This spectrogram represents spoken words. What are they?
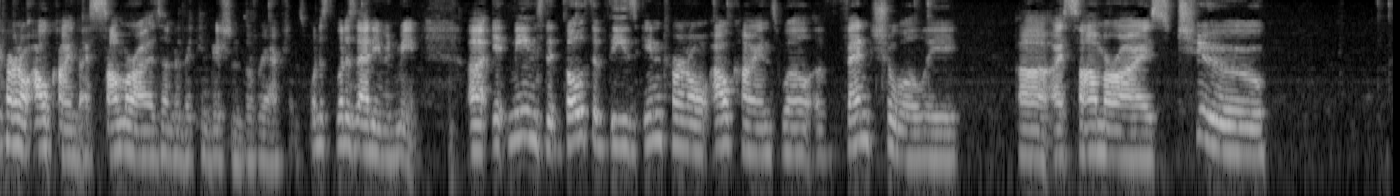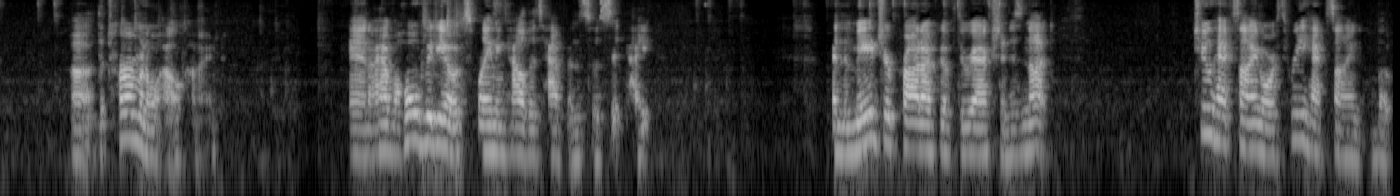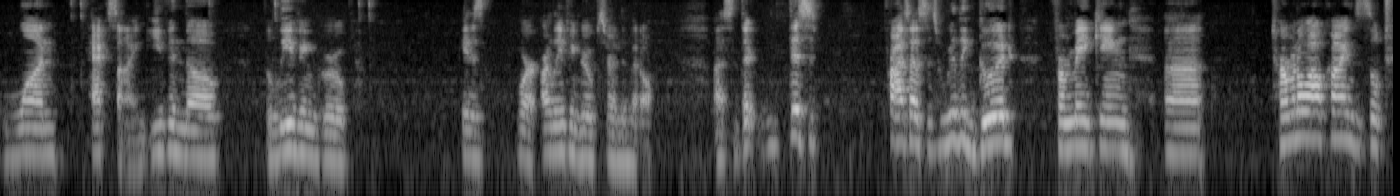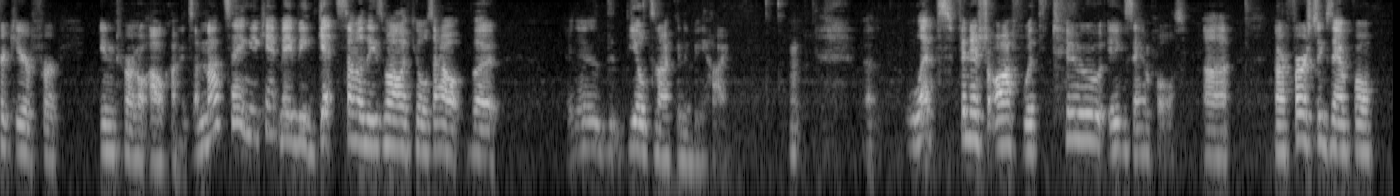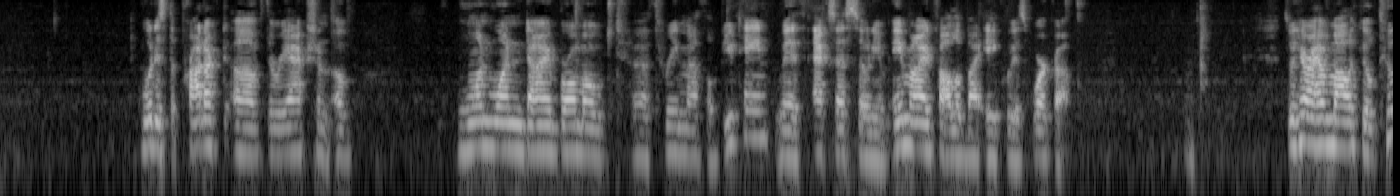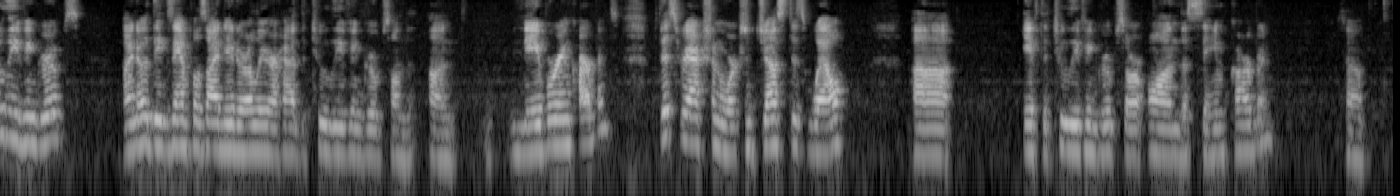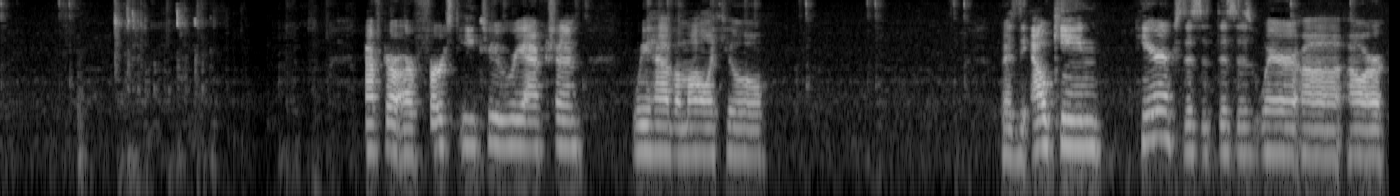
internal alkynes isomerize under the conditions of reactions. What, is, what does that even mean? Uh, it means that both of these internal alkynes will eventually uh, isomerize to uh, the terminal alkyne. And I have a whole video explaining how this happens, so sit tight. And the major product of the reaction is not 2 hexyne or 3 hexyne, but 1 even though the leaving group is where our leaving groups are in the middle. Uh, so there, this process is really good for making uh, terminal alkynes. It's a little trickier for internal alkynes. I'm not saying you can't maybe get some of these molecules out, but you know, the yield's not going to be high. Mm. Uh, let's finish off with two examples. Uh, our first example what is the product of the reaction of 1,1-dibromo-3-methylbutane with excess sodium amide followed by aqueous workup. So here I have molecule two leaving groups. I know the examples I did earlier had the two leaving groups on, the, on neighboring carbons. This reaction works just as well uh, if the two leaving groups are on the same carbon. So after our first E2 reaction, we have a molecule There's the alkene here. Because this is this is where uh, our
